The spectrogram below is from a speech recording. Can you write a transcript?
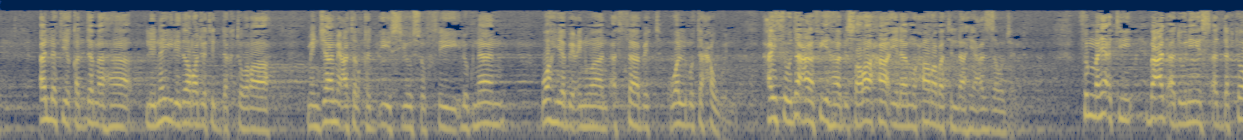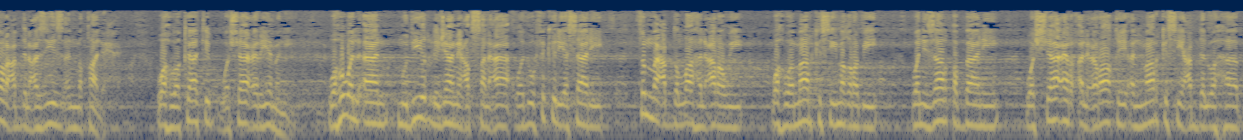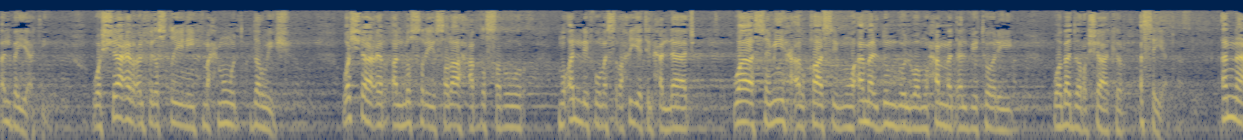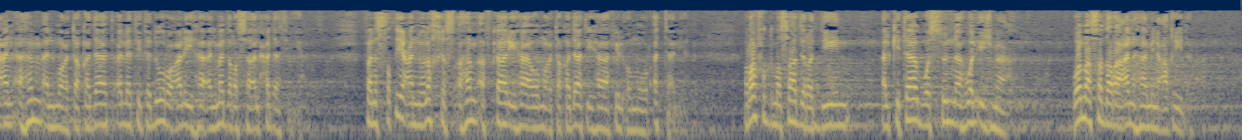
التي قدمها لنيل درجة الدكتوراه من جامعة القديس يوسف في لبنان وهي بعنوان الثابت والمتحول حيث دعا فيها بصراحة إلى محاربة الله عز وجل. ثم يأتي بعد أدونيس الدكتور عبد العزيز المقالح وهو كاتب وشاعر يمني وهو الآن مدير لجامعة صنعاء وذو فكر يساري ثم عبد الله العروي وهو ماركسي مغربي ونزار قباني والشاعر العراقي الماركسي عبد الوهاب البياتي والشاعر الفلسطيني محمود درويش والشاعر المصري صلاح عبد الصبور مؤلف مسرحية الحلاج وسميح القاسم وأمل دنقل ومحمد الفيتوري وبدر شاكر السياب أما عن أهم المعتقدات التي تدور عليها المدرسة الحداثية فنستطيع أن نلخص أهم أفكارها ومعتقداتها في الأمور التالية. رفض مصادر الدين الكتاب والسنة والإجماع وما صدر عنها من عقيدة.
